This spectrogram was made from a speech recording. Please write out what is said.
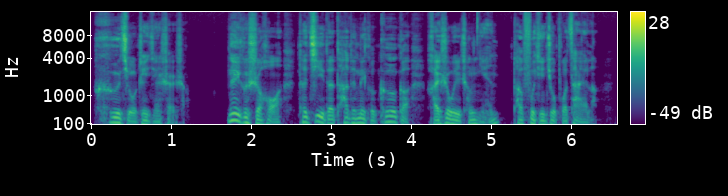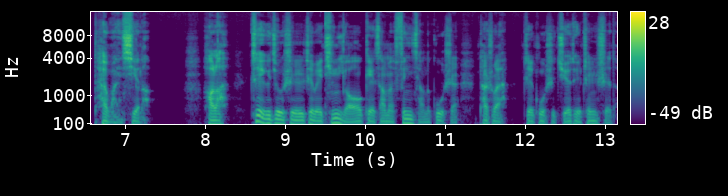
喝酒这件事上。那个时候啊，他记得他的那个哥哥还是未成年，他父亲就不在了，太惋惜了。好了，这个就是这位听友给咱们分享的故事。他说呀，这故事绝对真实的。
